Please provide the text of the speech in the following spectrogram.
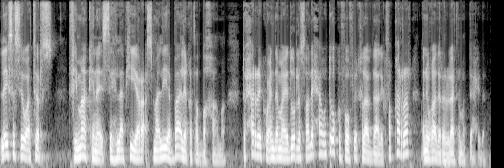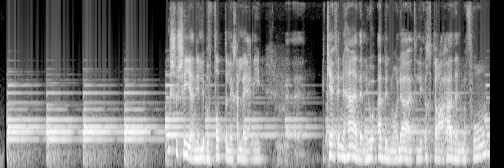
ليس سوى ترس في ماكينة استهلاكية راسماليه بالغة الضخامة تحرك عندما يدور لصالحها وتوقفه في خلاف ذلك فقرر أن يغادر الولايات المتحدة. وش الشيء يعني اللي بالضبط اللي خلى يعني كيف إن هذا اللي هو أب المولات اللي اخترع هذا المفهوم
